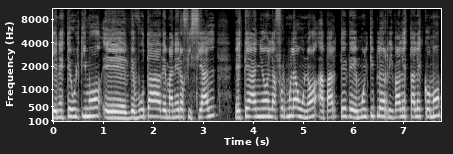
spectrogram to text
quien este último debuta de manera oficial este año en la Fórmula 1, aparte de múltiples rivales tales como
